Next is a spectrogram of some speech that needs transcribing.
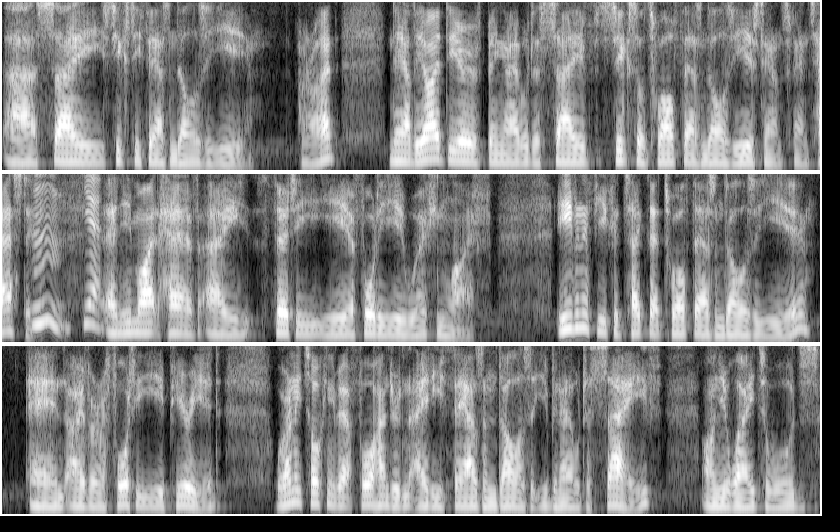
uh, say, $60,000 a year. All right. Now, the idea of being able to save six or $12,000 a year sounds fantastic. Yeah. And you might have a 30 year, 40 year working life. Even if you could take that $12,000 a year and over a 40 year period, we're only talking about $480,000 that you've been able to save on your way towards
